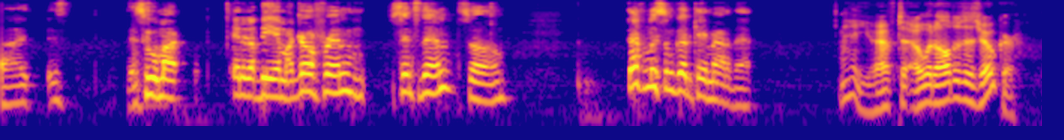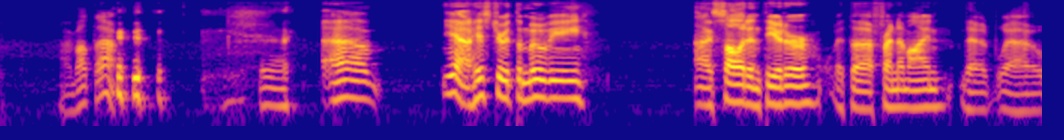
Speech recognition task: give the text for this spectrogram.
uh, is is who my ended up being my girlfriend since then. So definitely some good came out of that. Yeah, you have to owe it all to the Joker. How about that? Yeah. Um, yeah, history with the movie. I saw it in theater with a friend of mine that uh,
